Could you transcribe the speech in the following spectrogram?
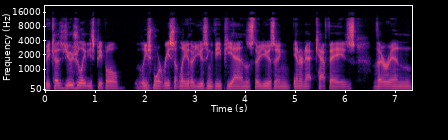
because usually these people, at least more recently, they're using VPNs, they're using internet cafes, they're in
